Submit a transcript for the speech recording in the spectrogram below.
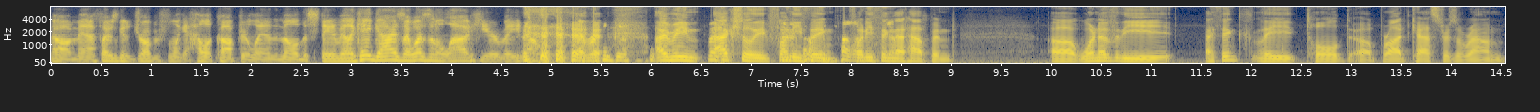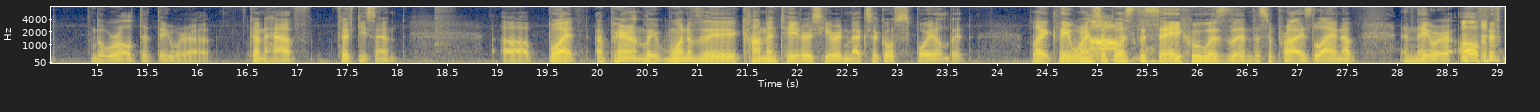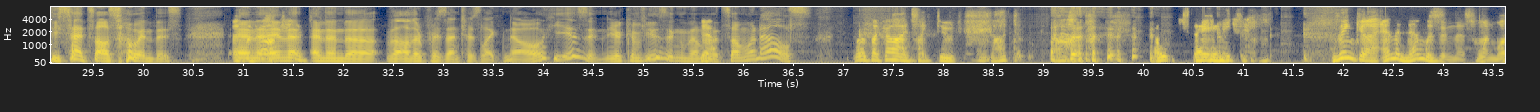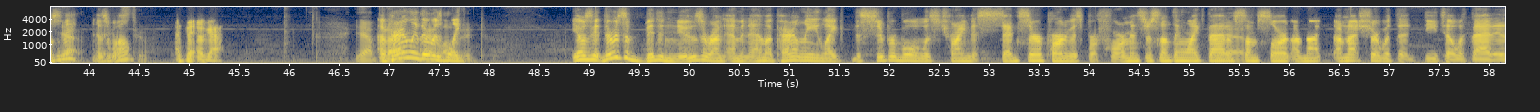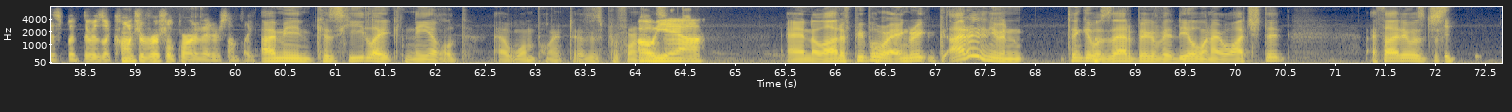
Oh man, I thought he was gonna drop it from like a helicopter, land in the middle of the state, and be like, "Hey guys, I wasn't allowed here, but you know, I I mean, actually, funny thing, funny thing that happened. Uh, one of the, I think they told uh, broadcasters around the world that they were uh, gonna have Fifty Cent. Uh, but apparently, one of the commentators here in Mexico spoiled it. Like they weren't Oh, supposed to say who was the the surprise lineup, and they were, oh, 50 Cent's also in this. And and, and then the the other presenters like, no, he isn't. You're confusing them Yeah. with someone else. I was like, oh, it's like, dude, shut up, don't say anything. I think uh, Eminem was in this one, wasn't Yeah, he, as it well? I think okay. Yeah, but Apparently I- there was, like, it. Yeah, was, there was a bit of news around Eminem. Apparently, like the Super Bowl was trying to censor part of his performance or something like that of some sort. I'm not, I'm not sure what the detail with that is, but there was a controversial part of it or something. I mean, because he like nailed at one point of his performance. Oh yeah, and a lot of people were angry. I didn't even think it was that big of a deal when I watched it. I thought it was just. It-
